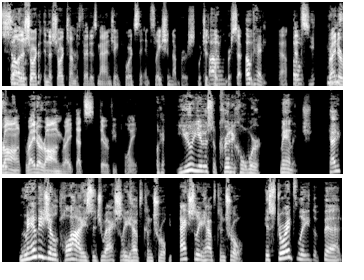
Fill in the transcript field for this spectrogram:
So well, in the short in the short term, the Fed is managing towards the inflation numbers, which is um, perceptive. Okay, yeah, that's so right or wrong, right or wrong, right? That's their viewpoint. Okay, you use a critical word, manage. Okay, manage implies that you actually have control. You actually have control. Historically, the Fed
